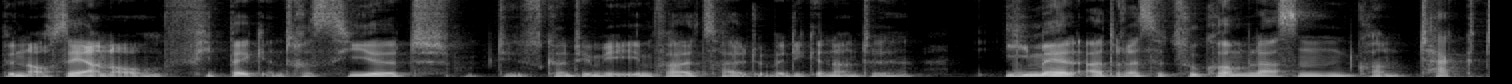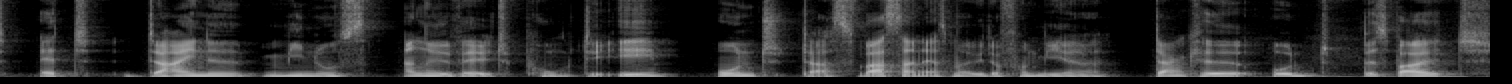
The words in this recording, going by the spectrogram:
Bin auch sehr an eurem Feedback interessiert. Dieses könnt ihr mir ebenfalls halt über die genannte E-Mail-Adresse zukommen lassen: kontakt deine-angelwelt.de. Und das war's dann erstmal wieder von mir. Danke und bis bald.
